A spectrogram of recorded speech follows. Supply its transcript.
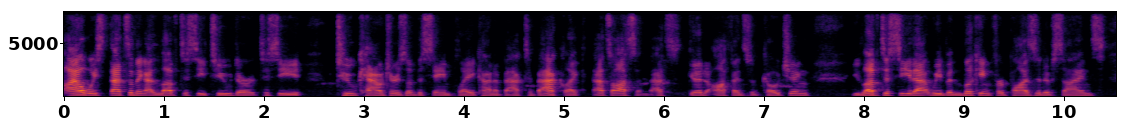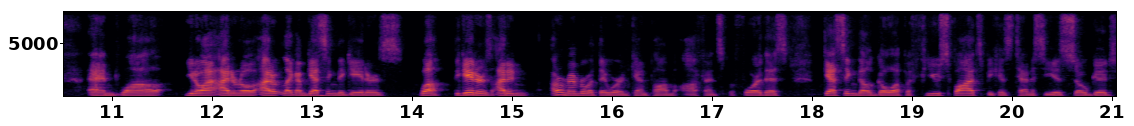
I always that's something I love to see too, to, to see two counters of the same play kind of back to back. Like that's awesome. That's good offensive coaching. You love to see that. We've been looking for positive signs. And while you know, I, I don't know, I don't like I'm guessing the Gators, well, the Gators, I didn't I don't remember what they were in KenPom offense before this. Guessing they'll go up a few spots because Tennessee is so good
